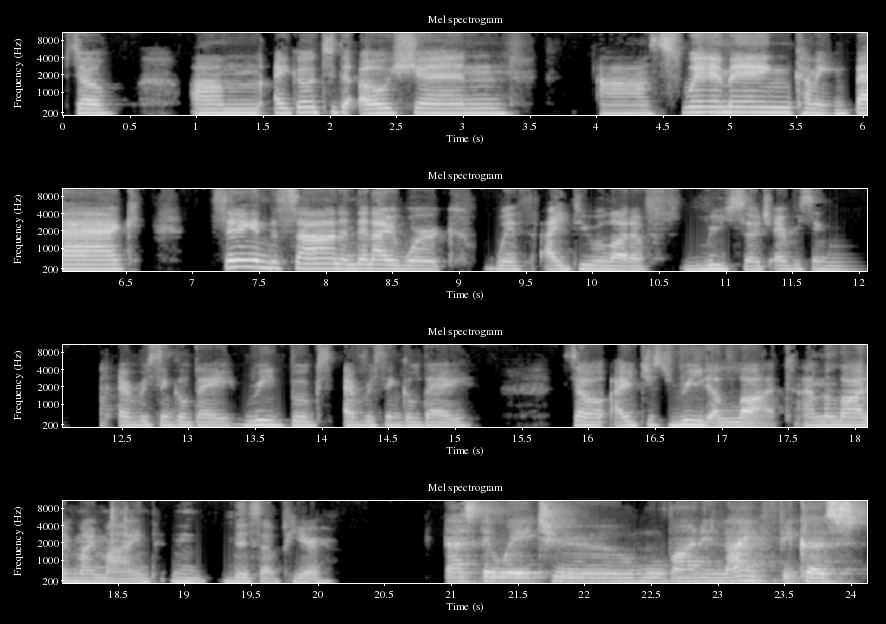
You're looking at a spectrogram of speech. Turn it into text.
So um, I go to the ocean, uh, swimming, coming back, sitting in the sun, and then I work with. I do a lot of research every single every single day. Read books every single day. So I just read a lot. I'm a lot in my mind in this up here. That's the way to move on in life because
